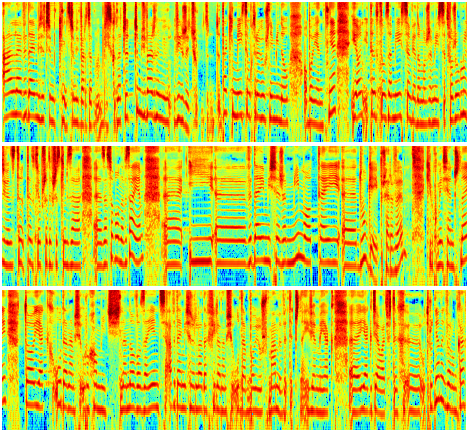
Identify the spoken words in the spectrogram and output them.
ale wydaje mi się czym, kim- czymś bardzo blisko, znaczy czymś ważnym w ich życiu, takim miejscem, którego już nie miną obojętnie. I oni tęsknią za miejscem, wiadomo, że miejsce tworzą ludzie, więc tę- tęsknią przede wszystkim za, e, za sobą nawzajem. E, i e, wydaje mi się, że mimo tej długiej przerwy, kilkumiesięcznej, to jak uda nam się uruchomić na nowo zajęcia, a wydaje mi się, że lada chwila nam się uda, bo już mamy wytyczne i wiemy, jak, e, jak działać w tych e, utrudnionych warunkach,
